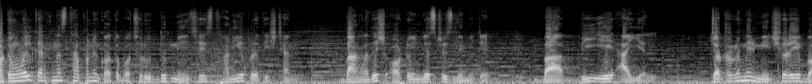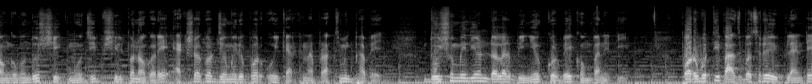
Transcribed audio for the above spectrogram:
অটোমোবাইল কারখানা স্থাপনে গত বছর উদ্যোগ নিয়েছে স্থানীয় প্রতিষ্ঠান, বাংলাদেশ অটো ইন্ডাস্ট্রিজ লিমিটেড, বা বিএআইএল। চট্টগ্রামের মিরসরাই বঙ্গবন্ধু শেখ মুজিব শিল্পনগরে একশো একর জমির উপর ওই কারখানা প্রাথমিকভাবে দুইশো মিলিয়ন ডলার বিনিয়োগ করবে কোম্পানিটি। পরবর্তী পাঁচ বছরে ওই প্ল্যান্টে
